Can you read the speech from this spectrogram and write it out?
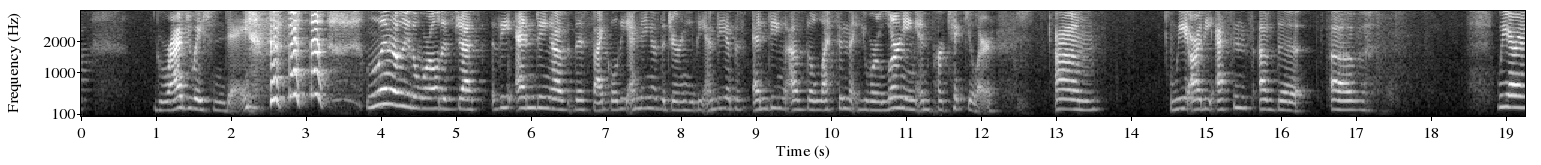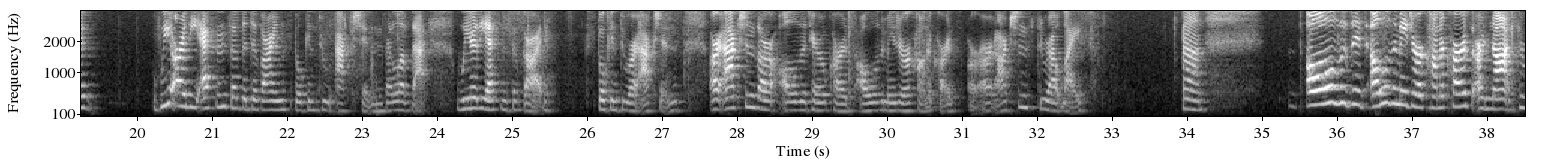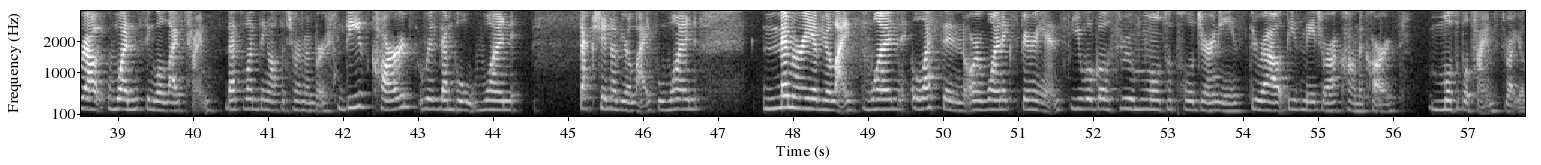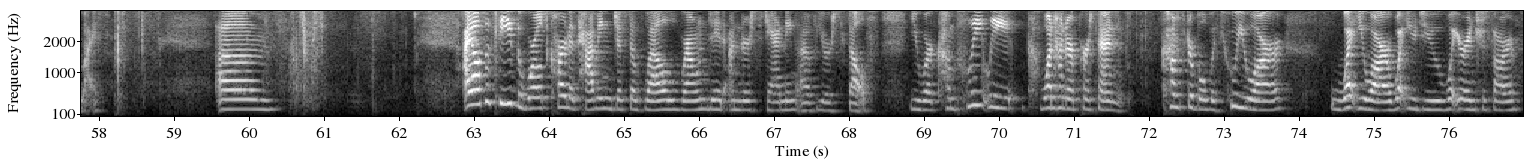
graduation day. Literally the world is just the ending of this cycle the ending of the journey the ending of the ending of the lesson that you were learning in particular. Um we are the essence of the of we are we are the essence of the divine spoken through actions. I love that. We are the essence of god spoken through our actions. Our actions are all of the tarot cards all of the major arcana cards are our actions throughout life. Um, all of the all of the major arcana cards are not throughout one single lifetime. That's one thing also to remember. These cards resemble one section of your life, one memory of your life, one lesson or one experience. You will go through multiple journeys throughout these major arcana cards multiple times throughout your life. Um I also see the world card as having just a well-rounded understanding of yourself. You are completely 100% comfortable with who you are, what you are, what you do, what your interests are,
